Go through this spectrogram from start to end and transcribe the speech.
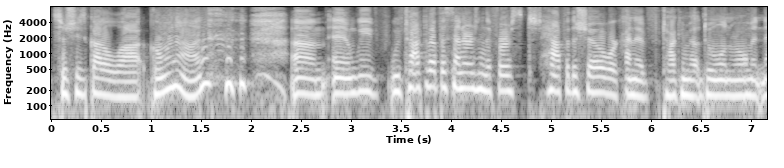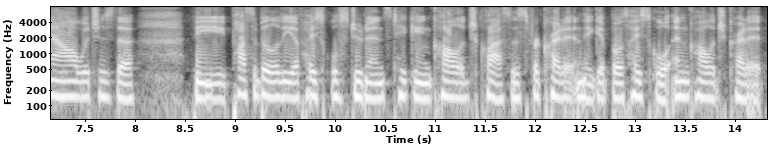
So she's got a lot going on. um, and we've, we've talked about the centers in the first half of the show. We're kind of talking about dual enrollment now, which is the, the possibility of high school students taking college classes for credit and they get both high school and college credit.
